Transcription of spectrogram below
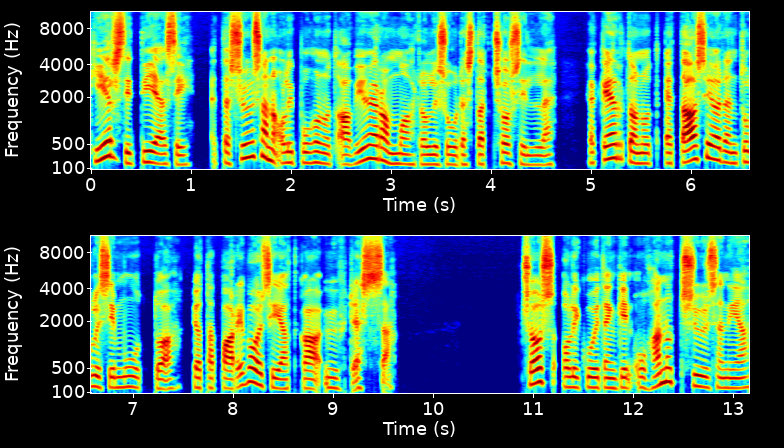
Kirsi tiesi, että Susan oli puhunut avioeron mahdollisuudesta Joshille ja kertonut, että asioiden tulisi muuttua, jotta pari voisi jatkaa yhdessä. Josh oli kuitenkin uhannut Susania,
